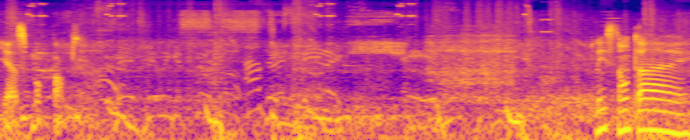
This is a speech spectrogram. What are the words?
Yeah, smoke bombs. Please don't die.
